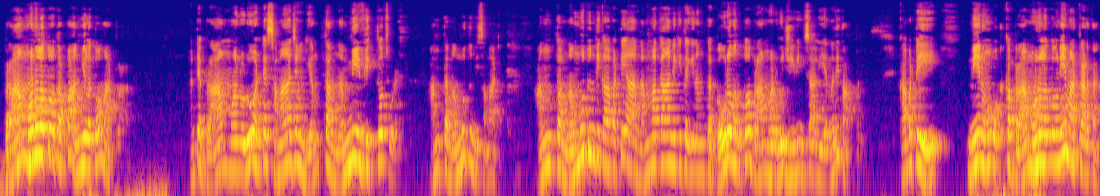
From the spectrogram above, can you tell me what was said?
బ్రాహ్మణులతో తప్ప అన్యులతో మాట్లాడను. అంటే బ్రాహ్మణుడు అంటే సమాజం ఎంత నమ్మే వ్యక్తో చూడండి. అంత నమ్ముతుంది సమాజం. అంత నమ్ముతుంది కాబట్టి ఆ నమ్మకానికి తగినంత గౌరవంతో బ్రాహ్మణుడు జీవించాలి అన్నది తాత్పర్యం. కాబట్టి నేను ఒక్క బ్రాహ్మణులతోనే మాట్లాడతాను.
